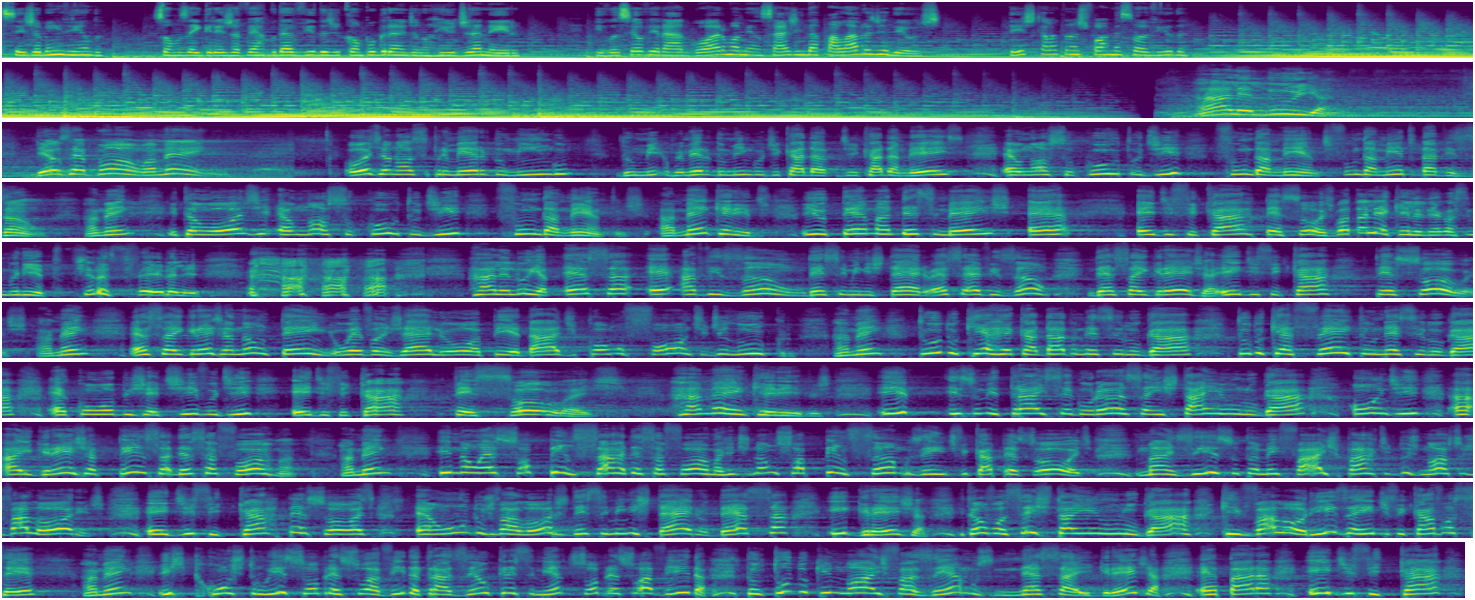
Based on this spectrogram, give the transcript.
Seja bem-vindo. Somos a Igreja Verbo da Vida de Campo Grande, no Rio de Janeiro. E você ouvirá agora uma mensagem da Palavra de Deus. Desde que ela transforme a sua vida. Aleluia! Deus é bom, amém? Hoje é o nosso primeiro domingo o primeiro domingo de cada, de cada mês é o nosso culto de fundamento, fundamento da visão. Amém? Então hoje é o nosso culto de fundamentos. Amém, queridos? E o tema desse mês é edificar pessoas. Bota ali aquele negocinho bonito. Tira esse feio ali. Aleluia. Essa é a visão desse ministério, essa é a visão dessa igreja, edificar pessoas. Amém? Essa igreja não tem o evangelho ou a piedade como fonte de lucro. Amém? Tudo que é arrecadado nesse lugar, tudo que é feito nesse lugar é com o objetivo de edificar pessoas. Amém, queridos. E isso me traz segurança em estar em um lugar onde a, a igreja pensa dessa forma. Amém? E não é só pensar dessa forma, a gente não só pensamos em edificar pessoas, mas isso também faz parte dos nossos valores. Edificar pessoas é um dos valores desse ministério, dessa igreja. Então você está em um lugar que valoriza edificar você. Amém? E construir sobre a sua vida, trazer o crescimento sobre a sua vida. Então, tudo que nós fazemos nessa igreja é para edificar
